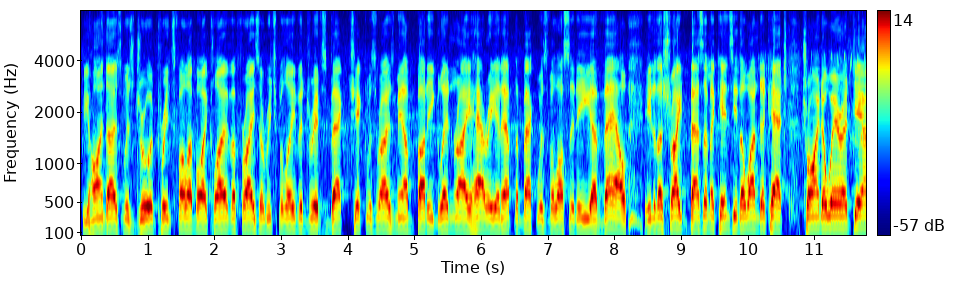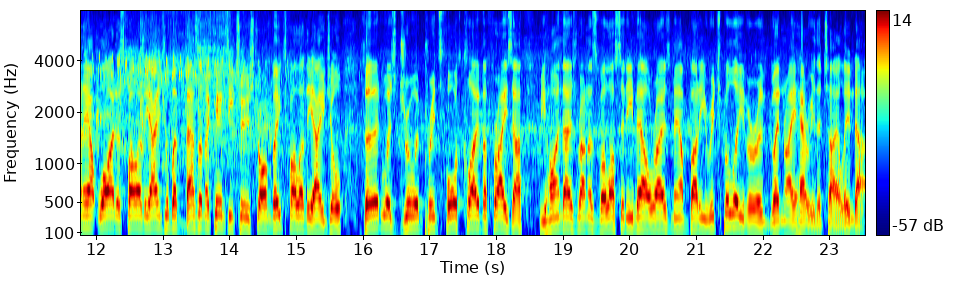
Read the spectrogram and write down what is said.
Behind those was Druid Prince, followed by Clover Fraser. Rich Believer drifts back. Checked was Rosemount Buddy, Glenray Harry, and out the back was Velocity Val. Into the straight, Bazza McKenzie, the one to catch. Trying to wear it down out wide as follow the angel, but Bazza McKenzie too strong. Beats follow the angel. Third was Druid Prince. Fourth, Clover Fraser. Behind those runners, Velocity Val, Rosemount Buddy. Rich Believer and Glenray Harry, the tail ender.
